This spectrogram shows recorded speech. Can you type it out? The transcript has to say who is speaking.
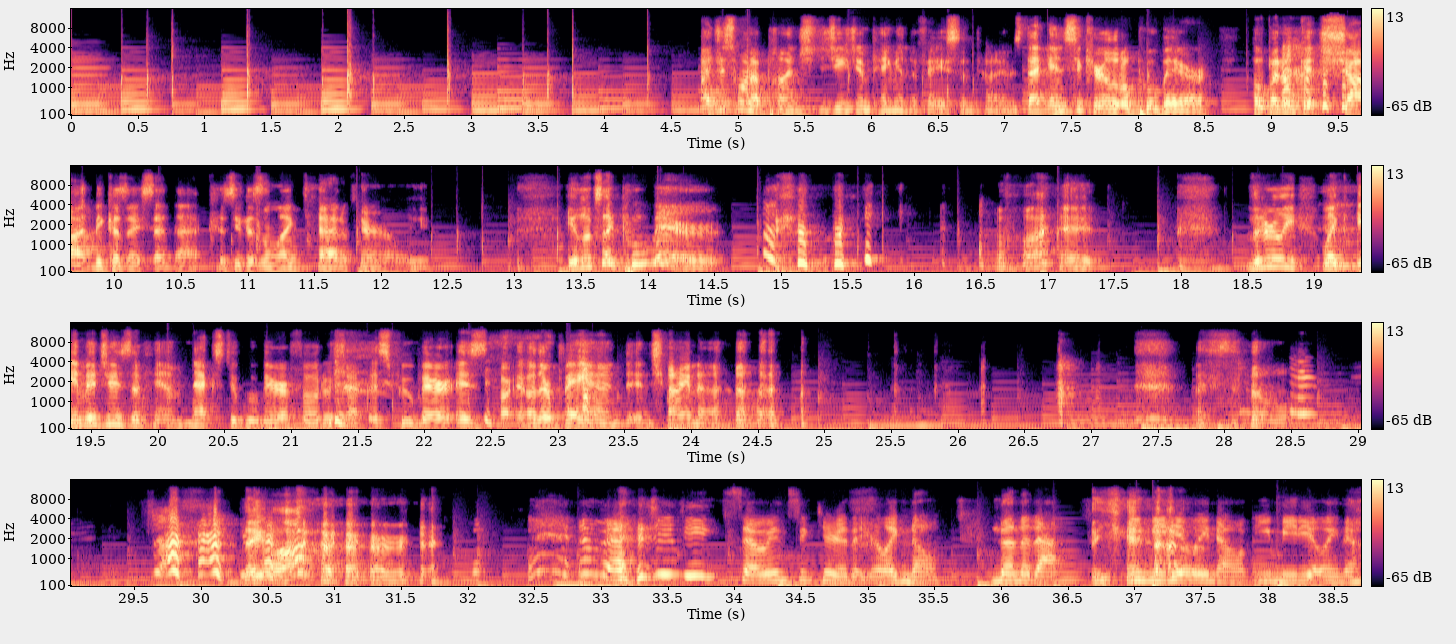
Speaker 1: I just want to punch Xi Jinping in the face sometimes. That insecure little Pooh Bear. Hope I don't get shot because I said that because he doesn't like that apparently. He looks like Pooh Bear. what? Literally, like images of him next to Pooh Bear, a Photoshop as Pooh Bear is are, are they're banned in China. they are.
Speaker 2: Imagine being so insecure that you're like, no, none of that.
Speaker 1: Yeah.
Speaker 2: Immediately no. Immediately no.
